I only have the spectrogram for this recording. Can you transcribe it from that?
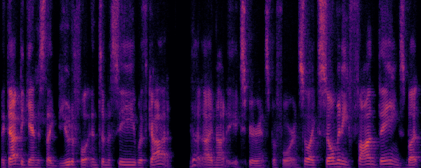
like that began this like beautiful intimacy with God that I had not experienced before. And so like so many fond things, but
